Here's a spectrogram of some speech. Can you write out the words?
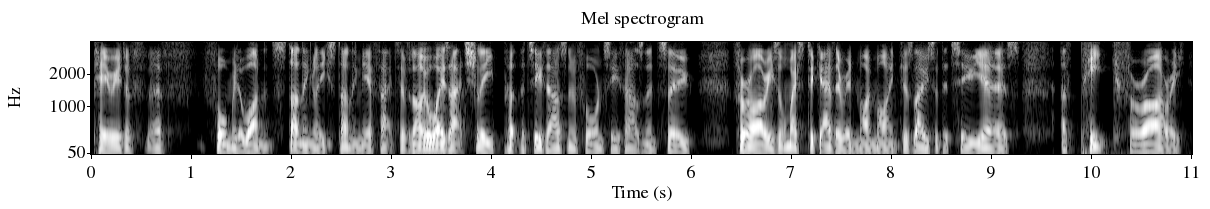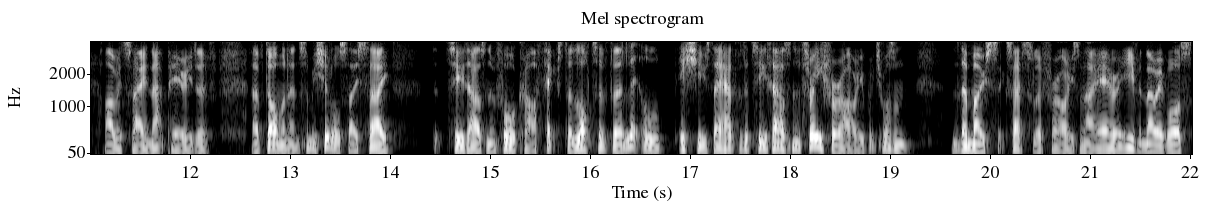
period of, of Formula One. It's stunningly, stunningly effective. And I always actually put the 2004 and 2002 Ferraris almost together in my mind because those are the two years of peak Ferrari, I would say, in that period of, of dominance. And we should also say the 2004 car fixed a lot of the little issues they had with the 2003 Ferrari, which wasn't the most successful of Ferraris in that era, even though it was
